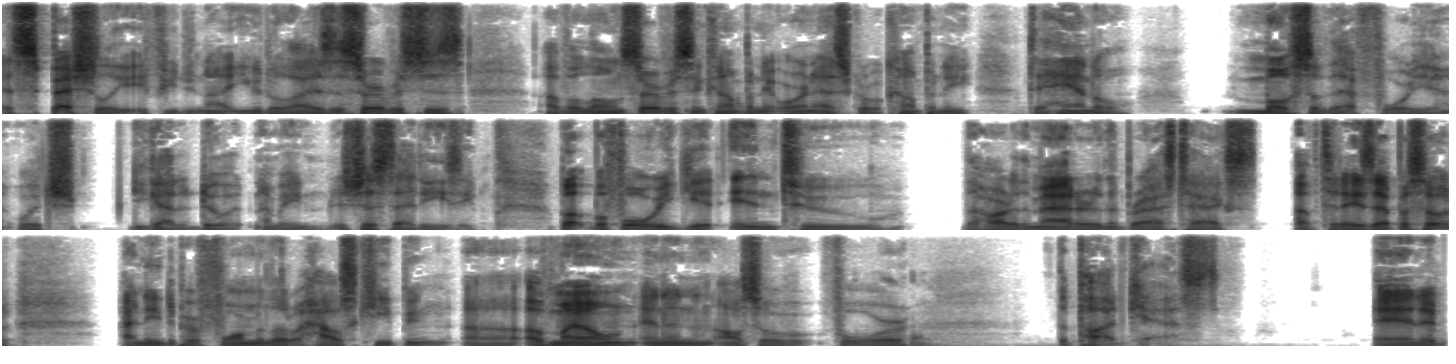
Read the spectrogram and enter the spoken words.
especially if you do not utilize the services of a loan servicing company or an escrow company to handle most of that for you, which you got to do it. I mean, it's just that easy. But before we get into the heart of the matter and the brass tacks of today's episode, I need to perform a little housekeeping uh, of my own and then also for the podcast. And it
